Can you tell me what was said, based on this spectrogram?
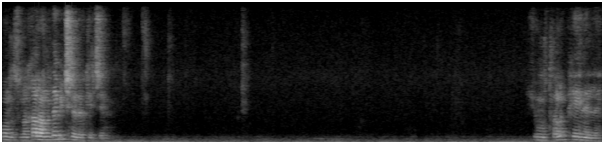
Ondan sonra kalanını da içine dökeceğim. Yumurtalı peynirli.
